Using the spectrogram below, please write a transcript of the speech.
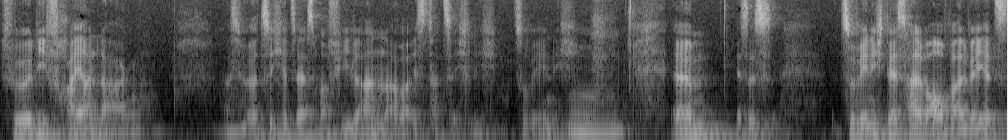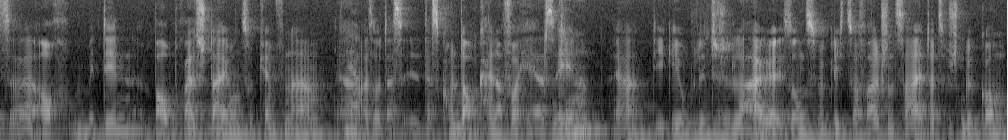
für die Freianlagen. Das hört sich jetzt erstmal viel an, aber ist tatsächlich zu wenig. Ähm, es ist zu wenig deshalb auch, weil wir jetzt äh, auch mit den Baupreissteigerungen zu kämpfen haben. Ja, Ja. Also das, das konnte auch keiner vorhersehen. Ja, die geopolitische Lage ist uns wirklich zur falschen Zeit dazwischen gekommen.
